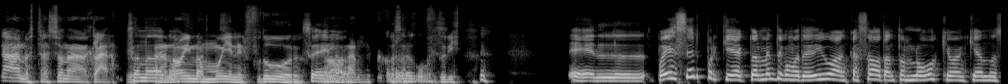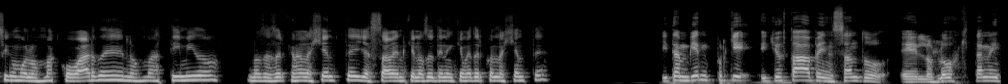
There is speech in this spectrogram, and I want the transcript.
Ah, nuestra zona, claro. Zona para no irnos muy en el futuro. Sí, no, no, hablar de cosas futuristas. El, puede ser porque actualmente, como te digo, han cazado tantos lobos que van quedando así como los más cobardes, los más tímidos, no se acercan a la gente, ya saben que no se tienen que meter con la gente. Y también porque yo estaba pensando, eh, los lobos que están en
